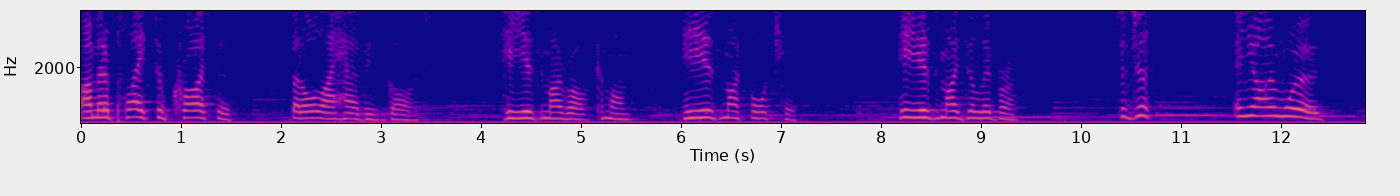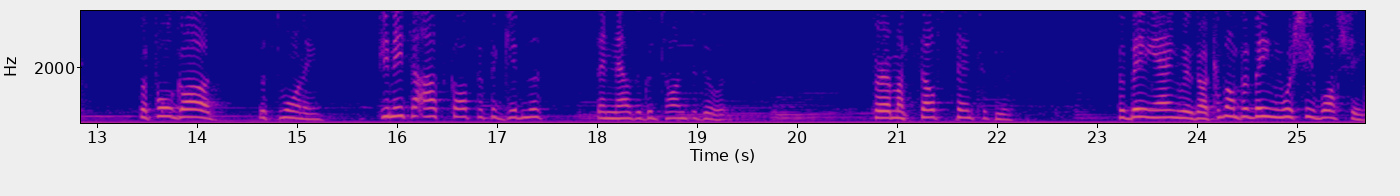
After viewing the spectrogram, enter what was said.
I'm at a place of crisis, but all I have is God. He is my rock. Come on. He is my fortress. He is my deliverer. So, just in your own words, before God this morning, if you need to ask God for forgiveness, then now's a good time to do it. For my self centeredness, for being angry with God. Come on, for being wishy washy.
